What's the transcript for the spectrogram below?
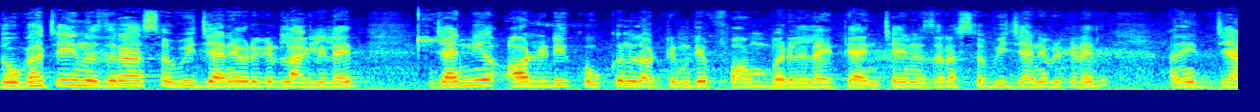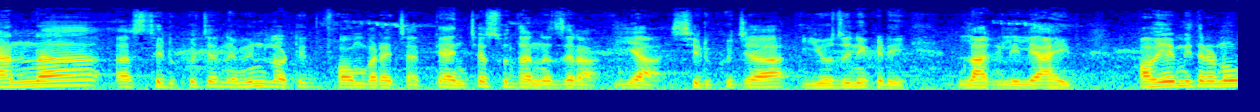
दोघांच्याही नजरा सव्वीस जानेवारीकडे लागलेल्या आहेत. ज्यांनी ऑलरेडी कोकण लॉटरीमध्ये फॉर्म भरलेला आहे त्यांच्याही नजरा सव्वीस जानेवारीकडे आहेत. आणि ज्यांना सिडकोच्या नवीन लॉटरीत फॉर्म भरायचा त्यांच्यासुद्धा नजरा या सिडकोच्या योजनेकडे लागलेल्या आहेत. पाहूया मित्रांनो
